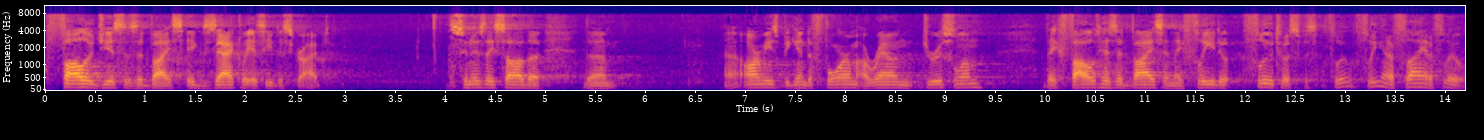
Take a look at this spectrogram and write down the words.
followed Jesus' advice exactly as he described. As soon as they saw the, the uh, armies begin to form around Jerusalem, they followed his advice and they flee to, flew to a flew, flee and a fly and a flew.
